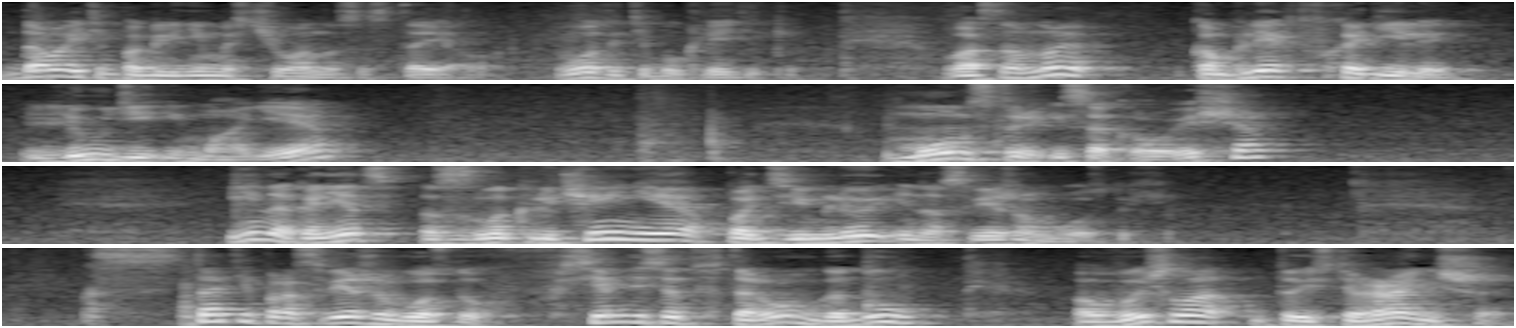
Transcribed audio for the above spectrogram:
Давайте поглядим, из чего она состояла. Вот эти буклетики. В основной комплект входили люди и магия, монстры и сокровища. И, наконец, злоключения под землей и на свежем воздухе. Кстати, про свежий воздух. В 1972 году вышла, то есть раньше,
